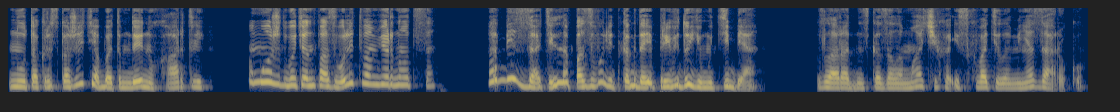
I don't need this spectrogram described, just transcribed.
Ну так расскажите об этом Дэйну Хартли. Может быть, он позволит вам вернуться? Обязательно позволит, когда я приведу ему тебя. Злорадно сказала мачеха и схватила меня за руку.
